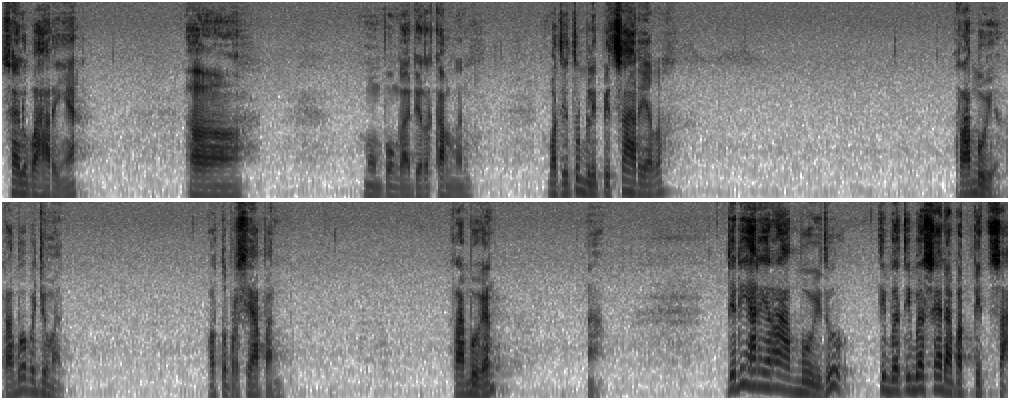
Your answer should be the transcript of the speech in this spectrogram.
saya lupa harinya. Uh, mumpung gak direkam kan. Waktu itu beli pizza hari apa? Rabu ya, Rabu apa Jumat? Waktu persiapan. Rabu kan? Nah, jadi hari Rabu itu tiba-tiba saya dapat pizza.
